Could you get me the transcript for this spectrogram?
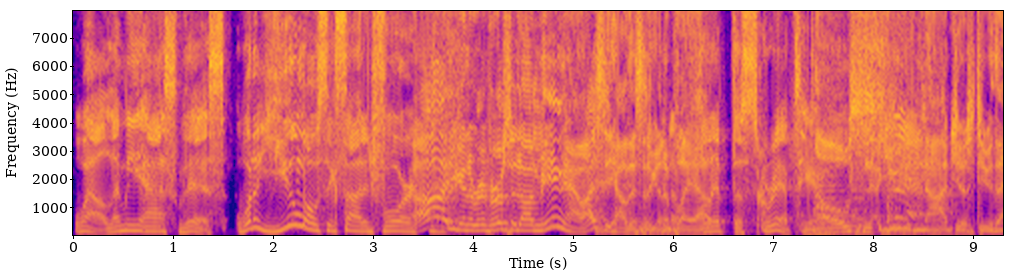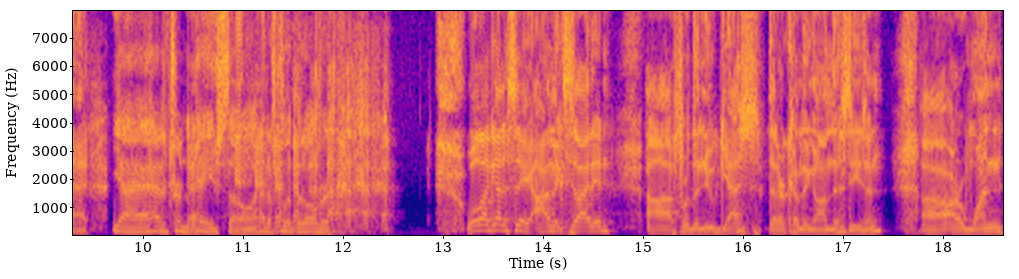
Well, let me ask this. What are you most excited for? Ah, you're going to reverse it on me now. I see how this is going to play out. Flip the script here. Oh, sna- you did not just do that. Yeah, I had to turn the page, so I had to flip it over. Well, I got to say, I'm excited uh, for the new guests that are coming on this season. Uh, our one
